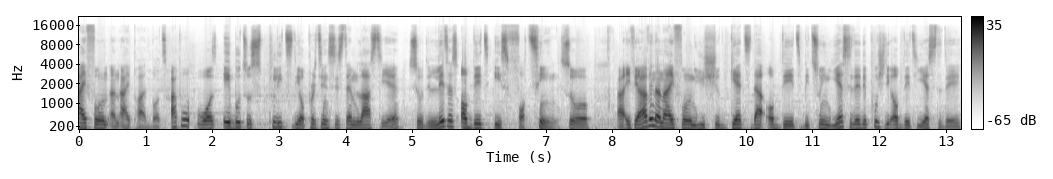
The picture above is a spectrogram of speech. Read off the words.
iPhone and iPad, but Apple was able to split the operating system last year. So the latest update is 14. So uh, if you're having an iPhone, you should get that update between yesterday. They pushed the update yesterday.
